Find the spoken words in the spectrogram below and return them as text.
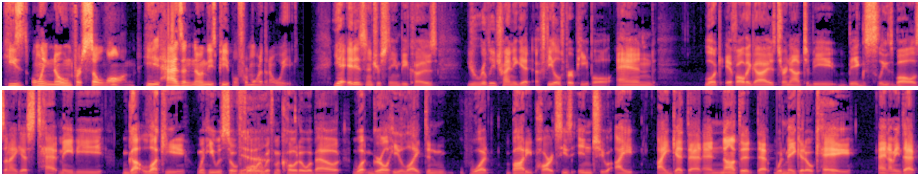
he's only known for so long. He hasn't known these people for more than a week. Yeah, it is interesting because you're really trying to get a feel for people. And look, if all the guys turn out to be big sleazeballs, and I guess Tap maybe got lucky when he was so forward with Makoto about what girl he liked and what body parts he's into, I I get that, and not that that would make it okay. And I mean that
